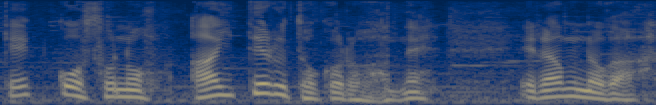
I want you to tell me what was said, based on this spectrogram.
結構その空いてるところをね選ぶのが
